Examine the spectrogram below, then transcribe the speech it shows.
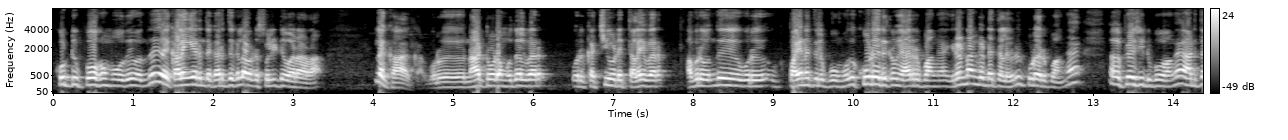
கூட்டு போகும்போது வந்து கலைஞர் இந்த கருத்துக்களை அவர்கிட்ட சொல்லிட்டு வராராம். இல்லை கா கா- ஒரு நாட்டோட முதல்வர் ஒரு கட்சியோட தலைவர் அவர் வந்து ஒரு பயணத்தில் போகும்போது கூட இருக்கிறவங்க யார் இருப்பாங்க? இரண்டாம் கட்ட தலைவர்கள் கூட இருப்பாங்க. பேசிட்டு போவாங்க. அடுத்த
